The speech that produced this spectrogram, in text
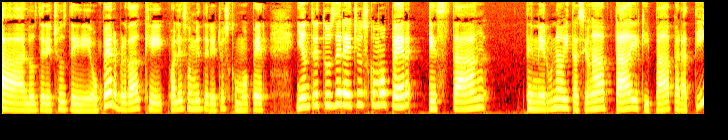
a los derechos de pair, ¿verdad? Que cuáles son mis derechos como pair. Y entre tus derechos como pair están tener una habitación adaptada y equipada para ti,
